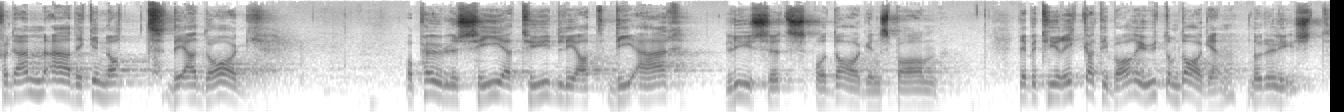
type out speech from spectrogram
For dem er det ikke natt, det er dag. Og Paulus sier tydelig at de er lysets og dagens barn. Det betyr ikke at de bare er ute om dagen når det er lyst.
